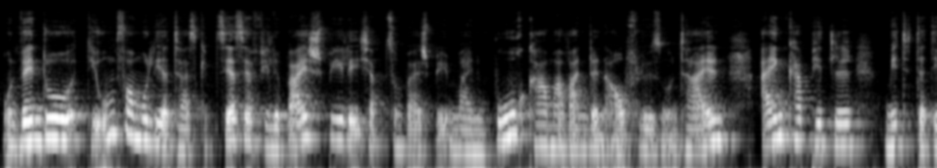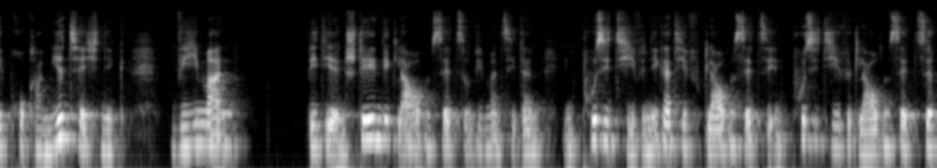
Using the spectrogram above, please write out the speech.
Und wenn du die umformuliert hast, gibt sehr, sehr viele Beispiele. Ich habe zum Beispiel in meinem Buch Karma wandeln, auflösen und teilen ein Kapitel mit der Deprogrammiertechnik, wie man wie die entstehen, die Glaubenssätze und wie man sie dann in positive, negative Glaubenssätze, in positive Glaubenssätze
